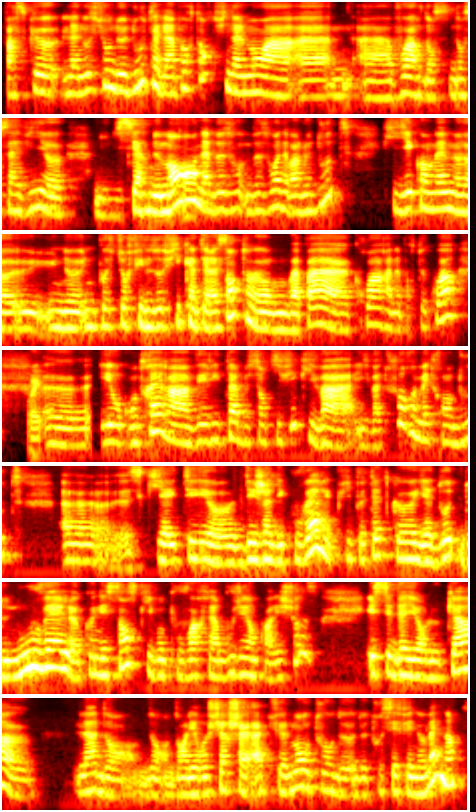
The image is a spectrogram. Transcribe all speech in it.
Parce que la notion de doute, elle est importante finalement à, à, avoir dans, dans, sa vie de discernement. On a besoin, besoin d'avoir le doute qui est quand même euh, une, une posture philosophique intéressante. Euh, on ne va pas croire à n'importe quoi. Euh, et au contraire, un véritable scientifique, il va, il va toujours remettre en doute euh, ce qui a été euh, déjà découvert. Et puis peut-être qu'il y a d'autres, de nouvelles connaissances qui vont pouvoir faire bouger encore les choses. Et c'est d'ailleurs le cas là dans, dans, dans, les recherches actuellement autour de, de tous ces phénomènes. Hein.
